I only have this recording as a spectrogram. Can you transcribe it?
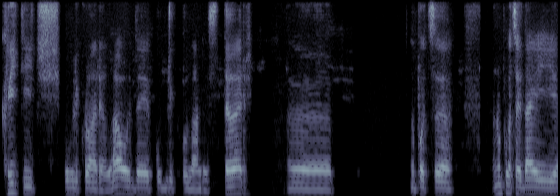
critici, publicul are laude, publicul are stări. Nu poți să nu poți să-i dai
